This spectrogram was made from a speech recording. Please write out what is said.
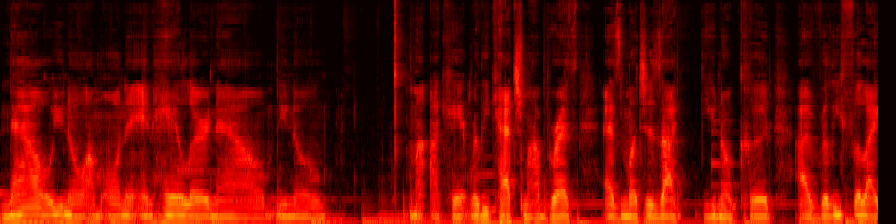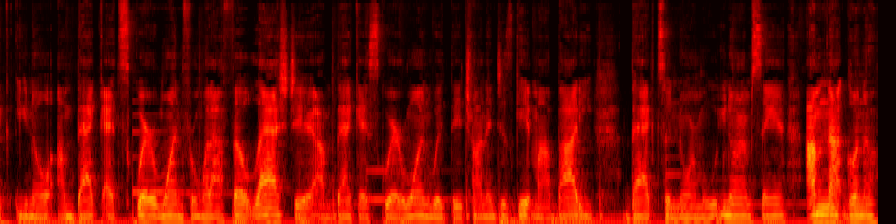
now you know I'm on an inhaler now. You know my, I can't really catch my breath as much as I, you know, could. I really feel like, you know, I'm back at square one from what I felt last year. I'm back at square one with it, trying to just get my body back to normal. You know what I'm saying? I'm not gonna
